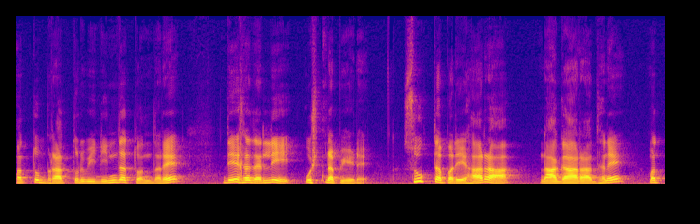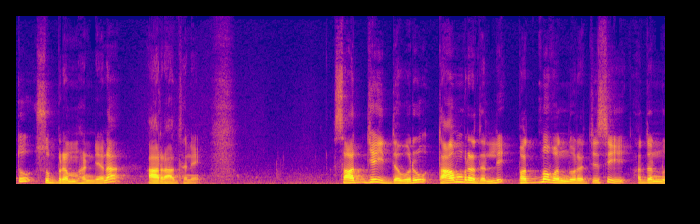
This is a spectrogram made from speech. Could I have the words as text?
ಮತ್ತು ಭ್ರಾತೃವಿನಿಂದ ತೊಂದರೆ, ದೇಹದಲ್ಲಿ ಉಷ್ಣಪೀಡೆ. ಸೂಕ್ತ ಪರಿಹಾರ, ನಾಗಾರಾಧನೆ ಮತ್ತು ಸುಬ್ರಹ್ಮಣ್ಯನ ಆರಾಧನೆ. ಸಾಧ್ಯ ಇದ್ದವರು ತಾಮ್ರದಲ್ಲಿ ಪದ್ಮವನ್ನು ರಚಿಸಿ ಅದನ್ನು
